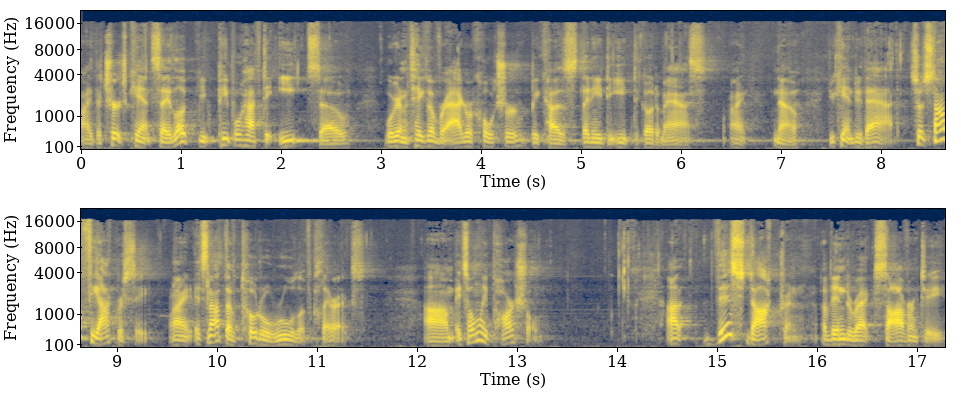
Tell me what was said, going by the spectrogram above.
right? The church can't say, look, you, people have to eat, so we're going to take over agriculture because they need to eat to go to mass, right? No You can't do that. So it's not theocracy, right? It's not the total rule of clerics. Um, it's only partial. Uh, this doctrine of indirect sovereignty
